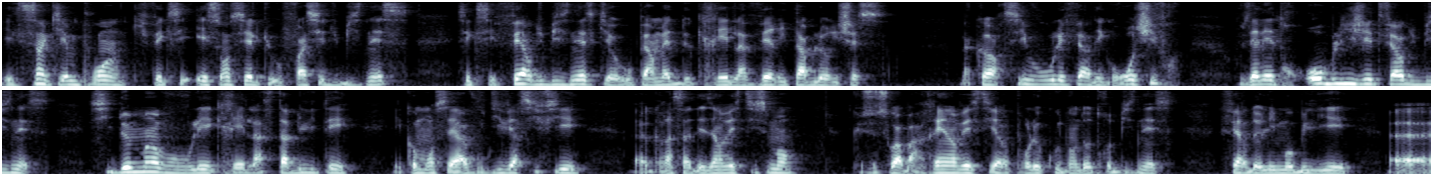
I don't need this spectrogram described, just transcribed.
Et le cinquième point qui fait que c'est essentiel que vous fassiez du business, c'est que c'est faire du business qui va vous permettre de créer de la véritable richesse. D'accord? Si vous voulez faire des gros chiffres, vous allez être obligé de faire du business. Si demain vous voulez créer de la stabilité et commencer à vous diversifier euh, grâce à des investissements, que ce soit bah, réinvestir pour le coup dans d'autres business, faire de l'immobilier, euh,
